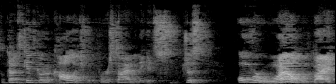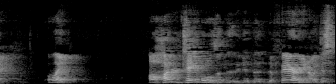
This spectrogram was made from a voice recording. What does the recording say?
Sometimes kids go to college for the first time and they get just overwhelmed by like a hundred tables at the, the, the, fair, you know, just,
